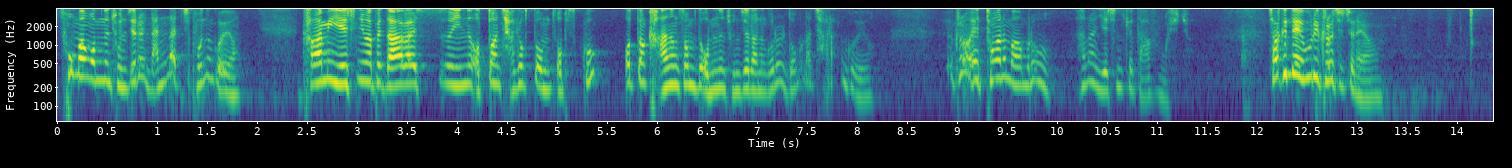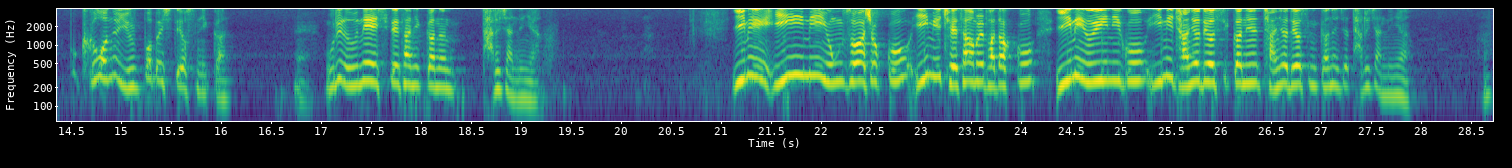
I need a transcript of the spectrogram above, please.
소망 없는 존재를 낱낱이 보는 거예요. 감히 예수님 앞에 나아갈 수 있는 어떤 자격도 없고 어떤 가능성도 없는 존재라는 것을 너무나 잘 아는 거예요. 그럼 애통하는 마음으로 하나님 예수님께 나아간 것이죠. 자, 근데 우리 그러셨잖아요. 뭐 그거는 율법의 시대였으니까. 네. 우리는 은혜의 시대 사니까는 다르지 않느냐. 이미 이미 용서하셨고 이미 죄 사함을 받았고 이미 의인이고 이미 자녀 되었으니까는 자녀 되었으니까는 이제 다르지 않느냐. 어?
